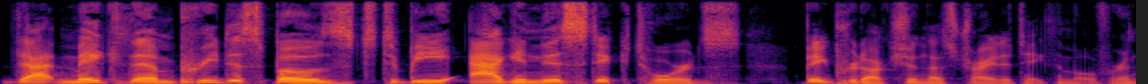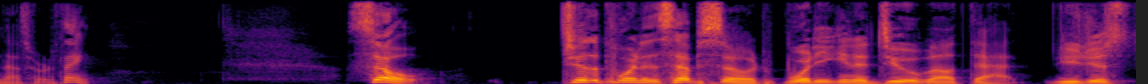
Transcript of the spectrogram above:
that make them predisposed to be agonistic towards big production that's trying to take them over and that sort of thing. So, to the point of this episode, what are you going to do about that? You just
